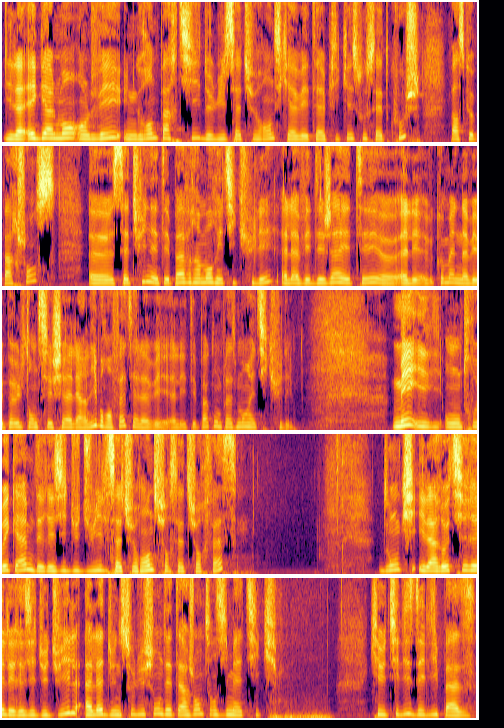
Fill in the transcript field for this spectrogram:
Il a également enlevé une grande partie de l'huile saturante qui avait été appliquée sous cette couche, parce que par chance, euh, cette huile n'était pas vraiment réticulée. Elle avait déjà été, euh, comme elle n'avait pas eu le temps de sécher à l'air libre, en fait, elle n'était pas complètement réticulée. Mais on trouvait quand même des résidus d'huile saturante sur cette surface. Donc, il a retiré les résidus d'huile à l'aide d'une solution détergente enzymatique qui utilisent des lipases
